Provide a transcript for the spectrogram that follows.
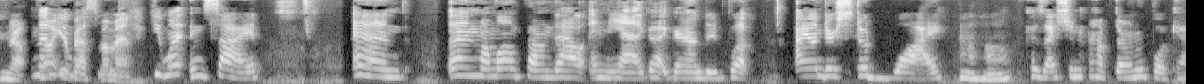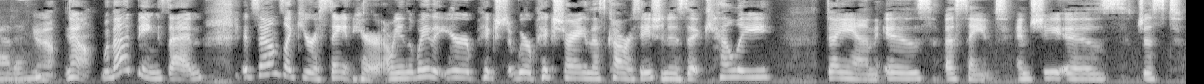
no not your best moment he went inside and then my mom found out and yeah i got grounded but i understood why mm-hmm. because i shouldn't have thrown a book at him Yeah. Now, with that being said, it sounds like you're a saint here. I mean, the way that you're picture we're picturing this conversation is that Kelly Diane is a saint and she is just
